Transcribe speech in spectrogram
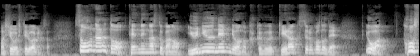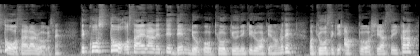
まあ、使用してるわけなんですよ。そうなると、天然ガスとかの輸入燃料の価格が下落することで、要はコストを抑えられるわけですね。で、コストを抑えられて電力を供給できるわけなので、まあ、業績アップをしやすいから、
